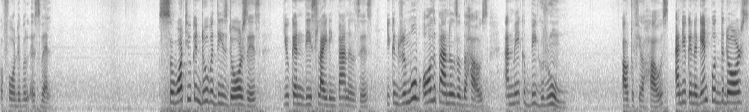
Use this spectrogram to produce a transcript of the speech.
affordable as well. So, what you can do with these doors is, you can these sliding panels is, you can remove all the panels of the house and make a big room out of your house and you can again put the doors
